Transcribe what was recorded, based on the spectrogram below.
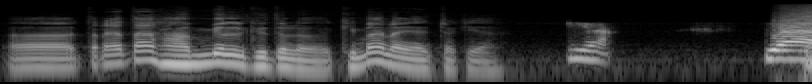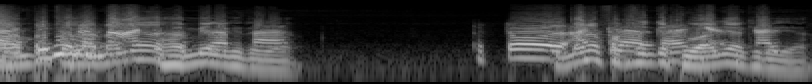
eh, ternyata hamil gitu loh. Gimana ya dok ya? Iya. Ya, Dalam jadi memang ada hamil gitu ya. Betul. Gimana ada vaksin keduanya gitu kan- ya?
